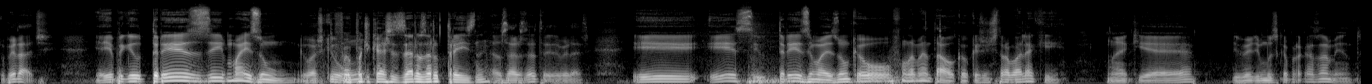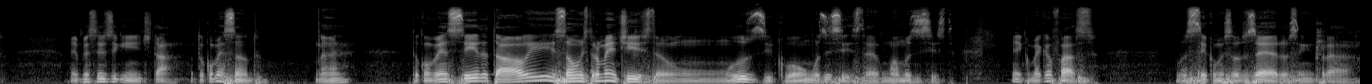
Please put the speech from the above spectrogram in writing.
É verdade. E aí eu peguei o 13 mais um. Eu acho que Foi o um- podcast 003, né? É o 003, é verdade. E esse o 13 mais um que é o fundamental, que é o que a gente trabalha aqui, né? Que é viver de música para casamento. Aí eu pensei o seguinte, tá, eu tô começando, né? Tô convencido tal, e sou um instrumentista, um músico ou um musicista, uma musicista. E aí, como é que eu faço? Você começou do zero, assim, para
